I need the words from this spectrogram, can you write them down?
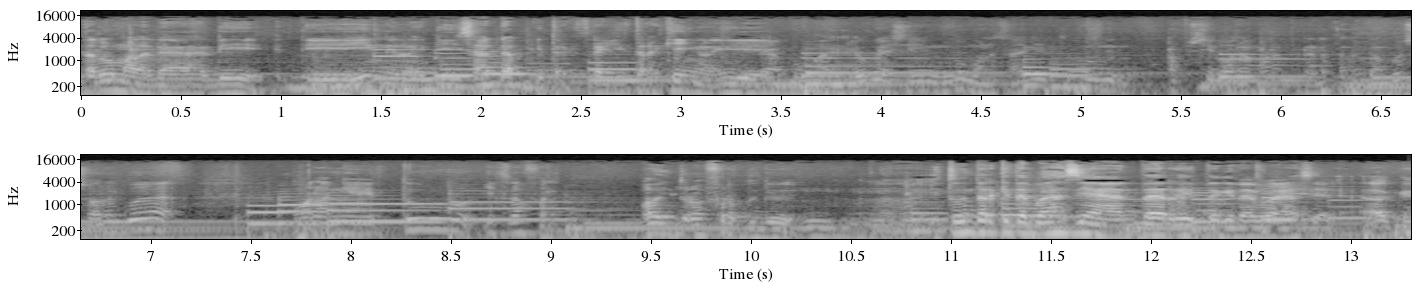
Ntar lu malah ada di di ini lagi disadap di tracking tracking lagi. Ya bukan juga sih. Gua malas aja tuh apa sih orang-orang pada datang ke gua. Soalnya gua orangnya itu introvert. Oh introvert tuh gitu. Nah, itu ntar kita bahasnya ntar itu kita bahas ya. Oke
